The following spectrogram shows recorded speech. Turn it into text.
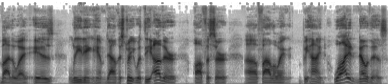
by the way is leading him down the street with the other officer uh, following behind. Well i didn't know this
